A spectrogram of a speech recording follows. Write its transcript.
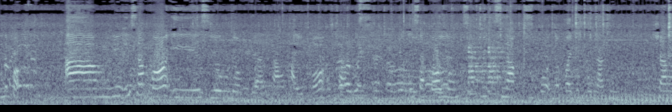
ano po? Um, yung isa po is yung lumpia Shanghai po. Tapos yung isa po yung sweet snacks po na pwede po natin siyang,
